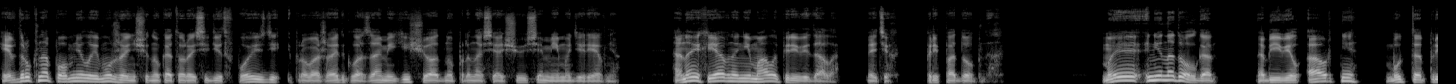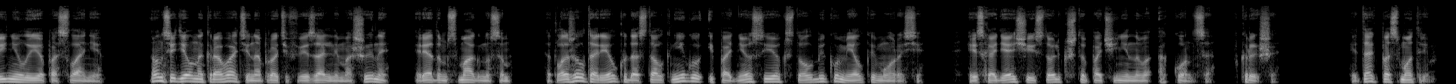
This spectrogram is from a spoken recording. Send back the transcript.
и вдруг напомнила ему женщину, которая сидит в поезде и провожает глазами еще одну проносящуюся мимо деревню. Она их явно немало перевидала, этих преподобных. «Мы ненадолго», — объявил Ауртни, будто принял ее послание. Он сидел на кровати напротив вязальной машины, рядом с Магнусом, отложил тарелку, достал книгу и поднес ее к столбику мелкой мороси, исходящей из только что починенного оконца в крыше. Итак, посмотрим.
